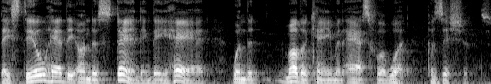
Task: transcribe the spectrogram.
They still had the understanding they had when the mother came and asked for what? Positions.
